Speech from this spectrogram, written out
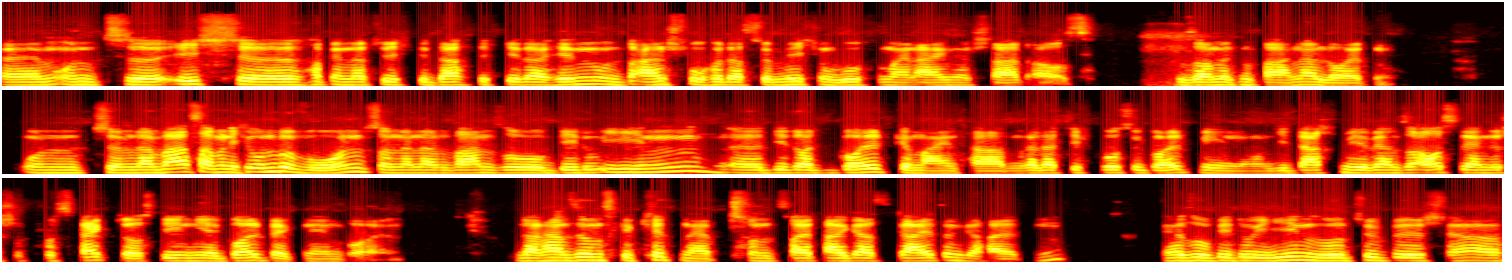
Ähm, und äh, ich äh, habe mir natürlich gedacht, ich gehe da hin und beanspruche das für mich und rufe meinen eigenen Staat aus, zusammen mit ein paar anderen Leuten. Und ähm, dann war es aber nicht unbewohnt, sondern dann waren so Beduinen, äh, die dort Gold gemeint haben, relativ große Goldminen. Und die dachten, wir wären so ausländische Prospektors, die ihnen ihr Gold wegnehmen wollen. Und dann haben sie uns gekidnappt und zwei Tage als Geiseln gehalten. Ja, so Beduinen, so typisch, ja,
